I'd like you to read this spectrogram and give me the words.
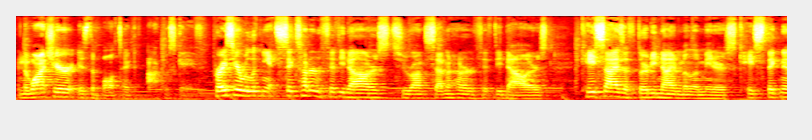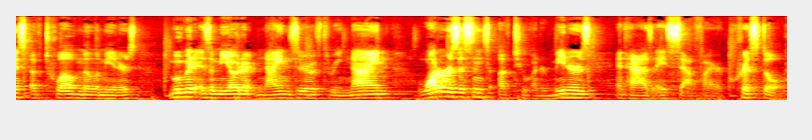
and the watch here is the Baltic Aquascape. Price here, we're looking at $650 to around $750. Case size of 39 millimeters, case thickness of 12 millimeters. Movement is a Miyota 9039 water resistance of 200 meters, and has a sapphire crystal.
